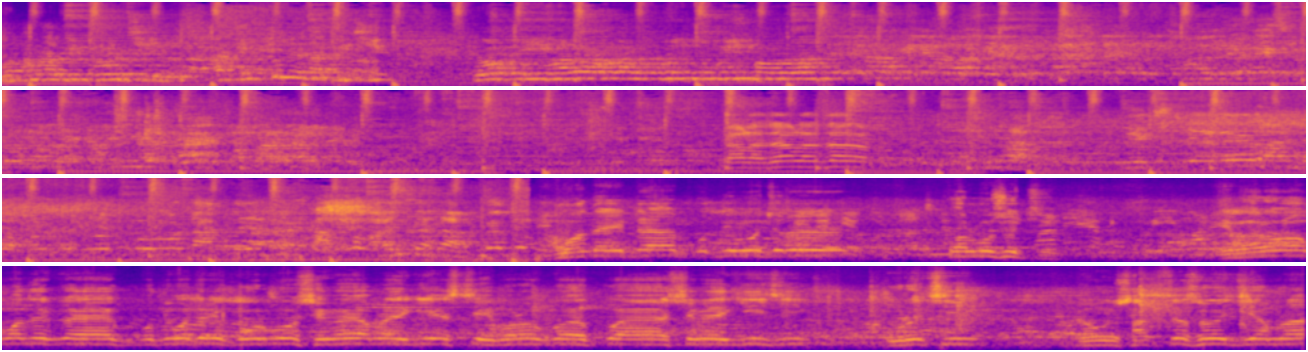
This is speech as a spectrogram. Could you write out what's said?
ফটোগ্রাফি করছি তার একটু এরা পিছিয়ে এবং এইভাবে আমরা উত্তর চব্বিশ পরগনা দাঁড়া দাঁড়া দাঁড়া। আমাদের এটা প্রতি বছরের কর্মসূচি। এবারেও আমাদের প্রতি বছরই করব সেভাবে আমরা এগিয়ে এসেছি। এবারেও সেভাবে এগিয়েছি করেছি এবং সাকসেস হয়েছি আমরা।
